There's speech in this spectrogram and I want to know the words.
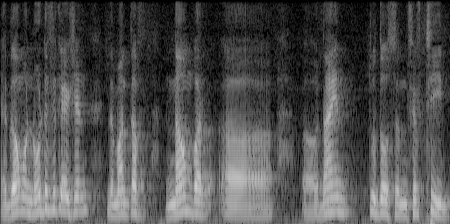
a government notification in the month of November uh, uh, 9, 2015.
